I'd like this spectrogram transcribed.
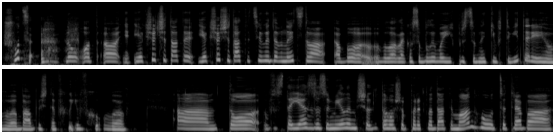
Що це? Ну, от а, якщо читати якщо читати ці видавництва, або особливо їх представників в Твіттері, в бабуште, в, в, в а, то стає зрозумілим, що для того, щоб перекладати мангу, це треба.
